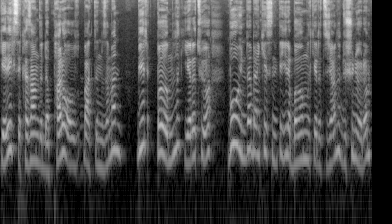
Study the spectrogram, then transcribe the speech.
gerekse kazandırdığı para ol, baktığımız zaman bir bağımlılık yaratıyor. Bu oyunda ben kesinlikle yine bağımlılık yaratacağını düşünüyorum.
